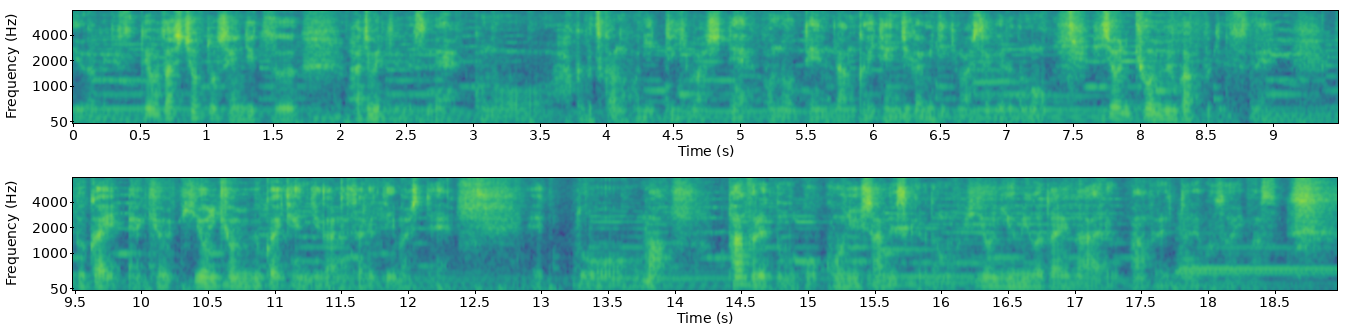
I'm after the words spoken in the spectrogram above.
いうわけです。で私ちょっと先日初めてですねこの博物館の方に行ってきましてこの展覧会展示会見てきましたけれども非常に興味深くてですね深い非常に興味深い展示がなされていましてえっとまあパンフレットもこう購入したんですけれども非常に読み応えのあるパンフレットでございます。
